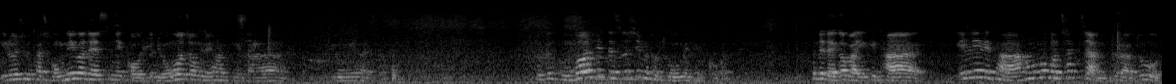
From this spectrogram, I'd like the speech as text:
이런 식으로 다 정리가 됐으니까 어떤 용어 정리하기가 용이하죠. 그렇게 공부하실 때 쓰시면 더 도움이 될 것 같아요. 근데 내가 막 이렇게 다 일일이 다 항목을 찾지 않더라도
